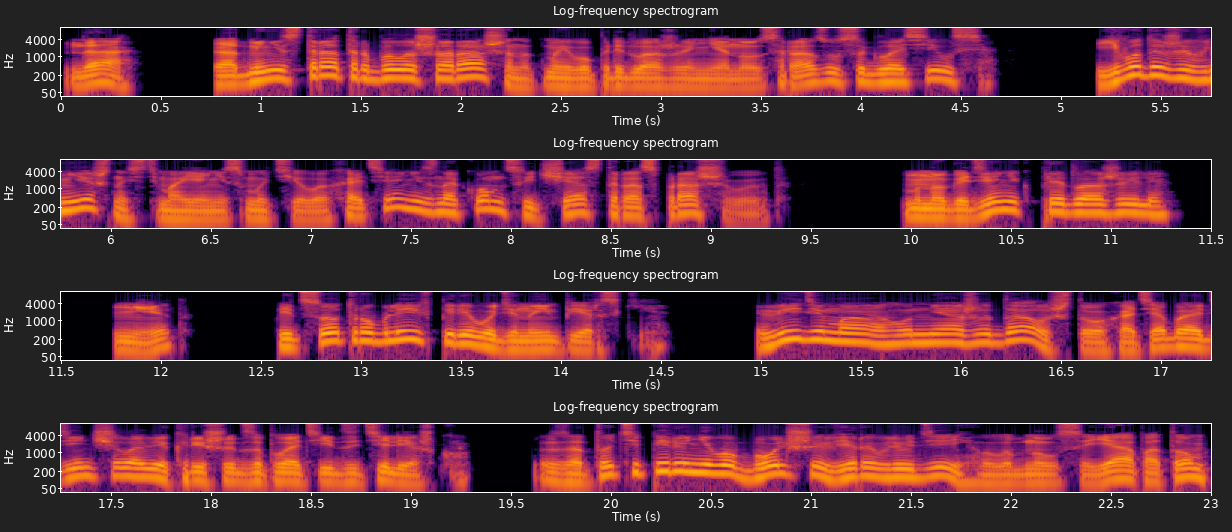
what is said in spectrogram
«Да». Администратор был ошарашен от моего предложения, но сразу согласился. Его даже внешность моя не смутила, хотя незнакомцы часто расспрашивают. Много денег предложили? Нет. 500 рублей в переводе на имперские. Видимо, он не ожидал, что хотя бы один человек решит заплатить за тележку. Зато теперь у него больше веры в людей, улыбнулся я, а потом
